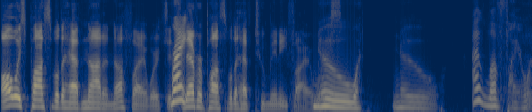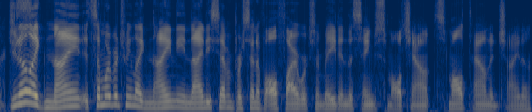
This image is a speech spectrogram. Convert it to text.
always possible to have not enough fireworks. It's Right. never possible to have too many fireworks. No, no, I love fireworks. Do you know like nine? It's somewhere between like ninety and ninety-seven percent of all fireworks are made in the same small town, small town in China.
